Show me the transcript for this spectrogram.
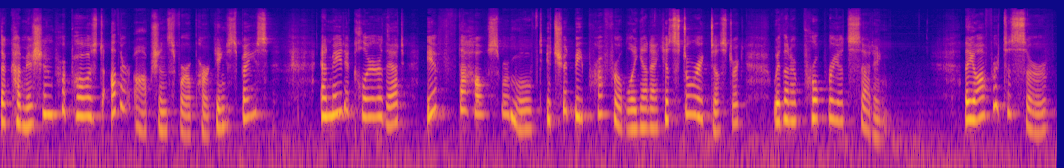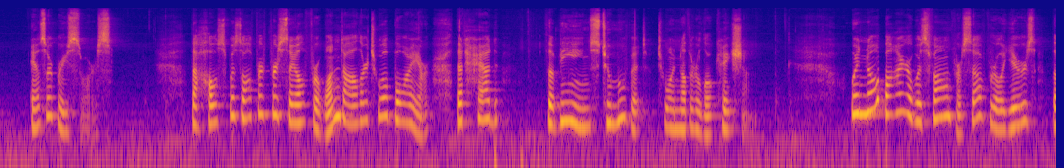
The commission proposed other options for a parking space and made it clear that if the house were moved, it should be preferably in a historic district with an appropriate setting. They offered to serve as a resource. The house was offered for sale for $1 to a buyer that had the means to move it to another location. When no buyer was found for several years, the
